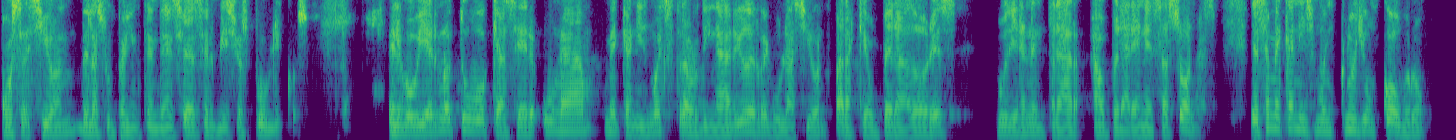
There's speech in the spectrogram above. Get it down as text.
posesión de la Superintendencia de Servicios Públicos. El gobierno tuvo que hacer un mecanismo extraordinario de regulación para que operadores pudieran entrar a operar en esas zonas. Ese mecanismo incluye un cobro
